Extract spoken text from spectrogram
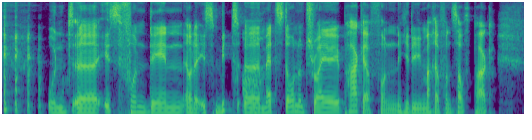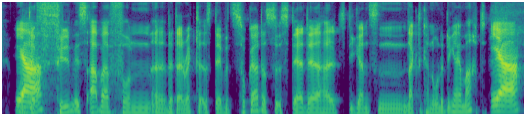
und äh, ist von den, oder ist mit äh, oh. äh, Matt Stone und Trey Parker von hier die Macher von South Park. Ja. Und der Film ist aber von, äh, der Director ist David Zucker, das ist der, der halt die ganzen nackte Kanone-Dinger macht. Ja.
